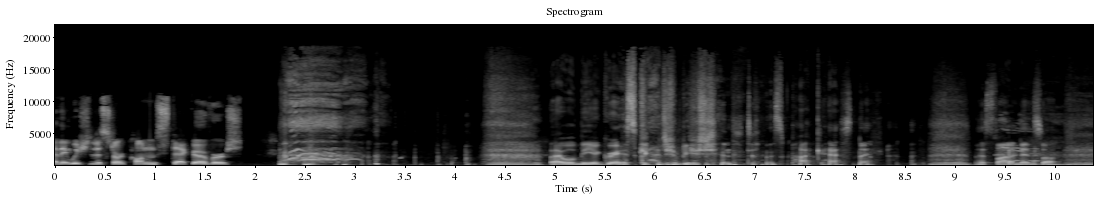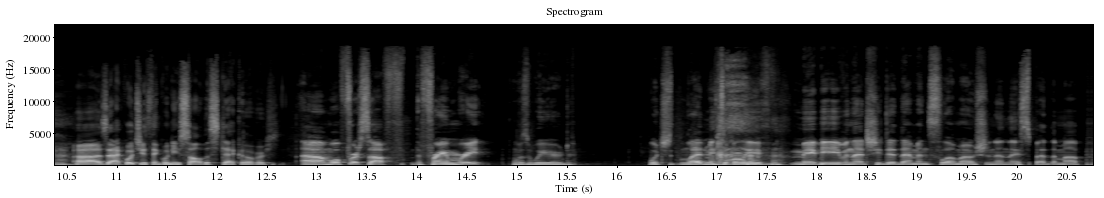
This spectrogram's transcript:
I think we should just start calling them steck overs. That will be your greatest contribution to this podcast, Nick. That's not an insult. Uh, Zach, what'd you think when you saw the stack overs? Um, well, first off, the frame rate was weird, which led me to believe maybe even that she did them in slow motion and they sped them up.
